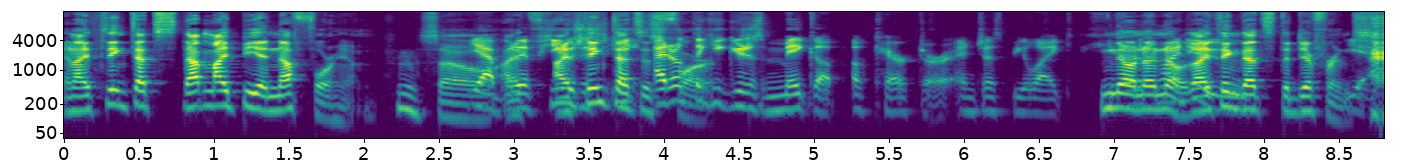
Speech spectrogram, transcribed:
and I think that's that might be enough for him. Hmm. So yeah, but I, if he I was think just, that's he- as I don't far. think he could just make up a character and just be like, No, no, "Here's no. I think that's the difference. Yeah.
